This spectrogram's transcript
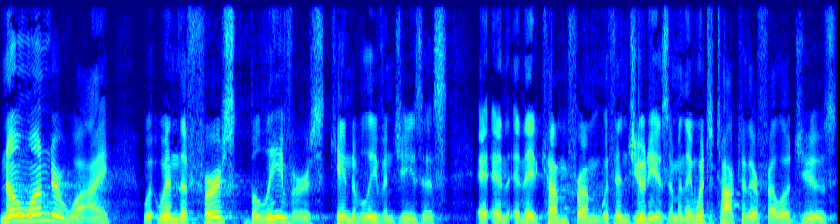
No wonder why when the first believers came to believe in Jesus, and, and, they'd come from within Judaism and they went to talk to their fellow Jews,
